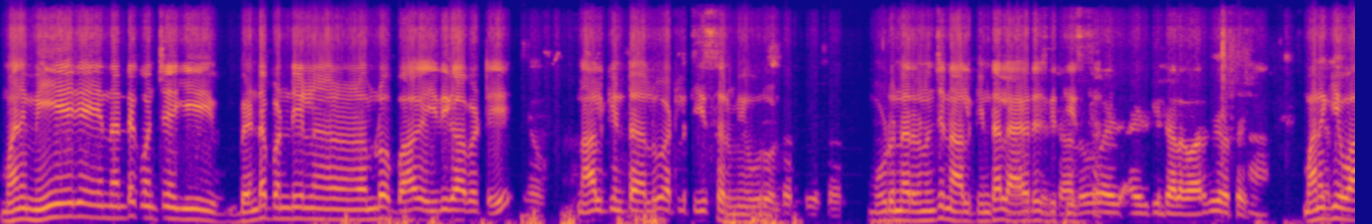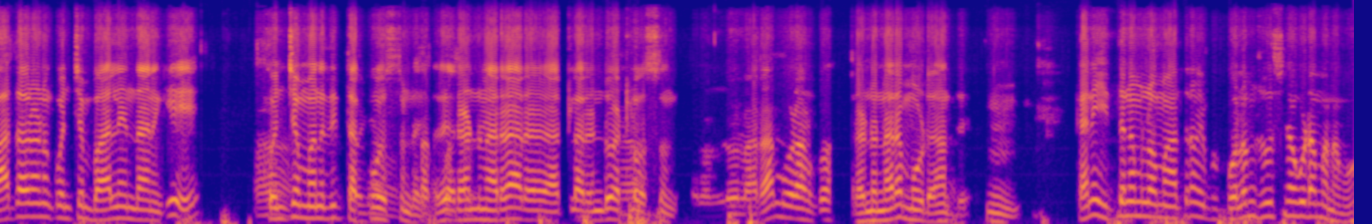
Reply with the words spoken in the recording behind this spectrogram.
మన మీ ఏరియా ఏంటంటే కొంచెం ఈ బెండ పండిలో బాగా ఇది కాబట్టి నాలుగు క్వింటాలు అట్లా తీస్తారు మీ ఊరు మూడున్నర నుంచి నాలుగు క్వింటాలు యావరేజ్గా తీస్తారు. ఐదు క్వింటాల వరకు మనకి వాతావరణం కొంచెం బాగాలేని దానికి కొంచెం మనది తక్కువ అదే రెండున్నర అట్లా రెండు అట్లా వస్తుంది. రెండున్నర మూడు అనుకో. రెండున్నర మూడు అంతే. కానీ ఇత్తనంలో మాత్రం ఇప్పుడు పొలం చూసినా కూడా మనము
